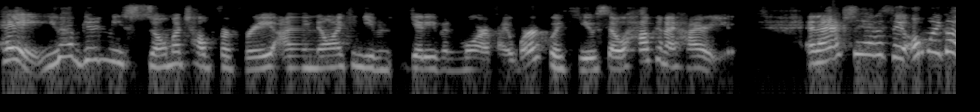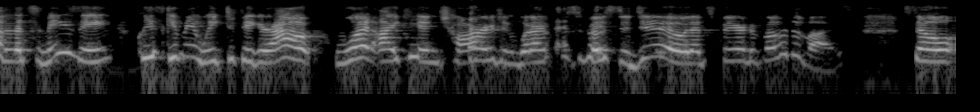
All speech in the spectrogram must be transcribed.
Hey, you have given me so much help for free. I know I can even get even more if I work with you. So, how can I hire you? And I actually had to say, oh my God, that's amazing. Please give me a week to figure out what I can charge and what I'm supposed to do that's fair to both of us. So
